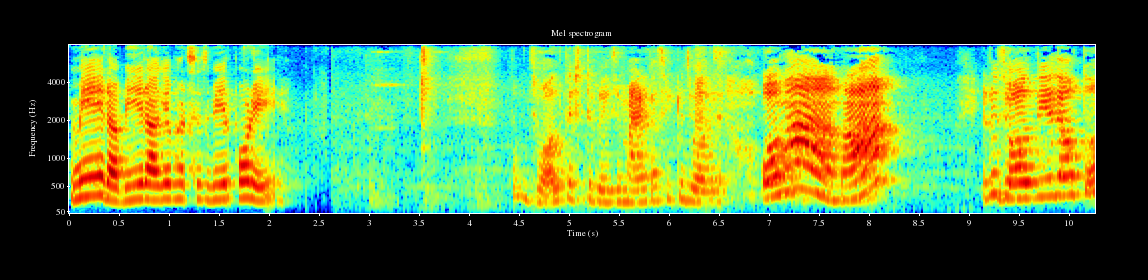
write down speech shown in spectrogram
মেয়েরা বিয়ের আগে ভার্সেস বিয়ের পরে? জল তেষ্টা পেয়েছে, মায়ের কাছে একটু জল চাই। ও মা মা, একটু জল দিয়ে যাও তো।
